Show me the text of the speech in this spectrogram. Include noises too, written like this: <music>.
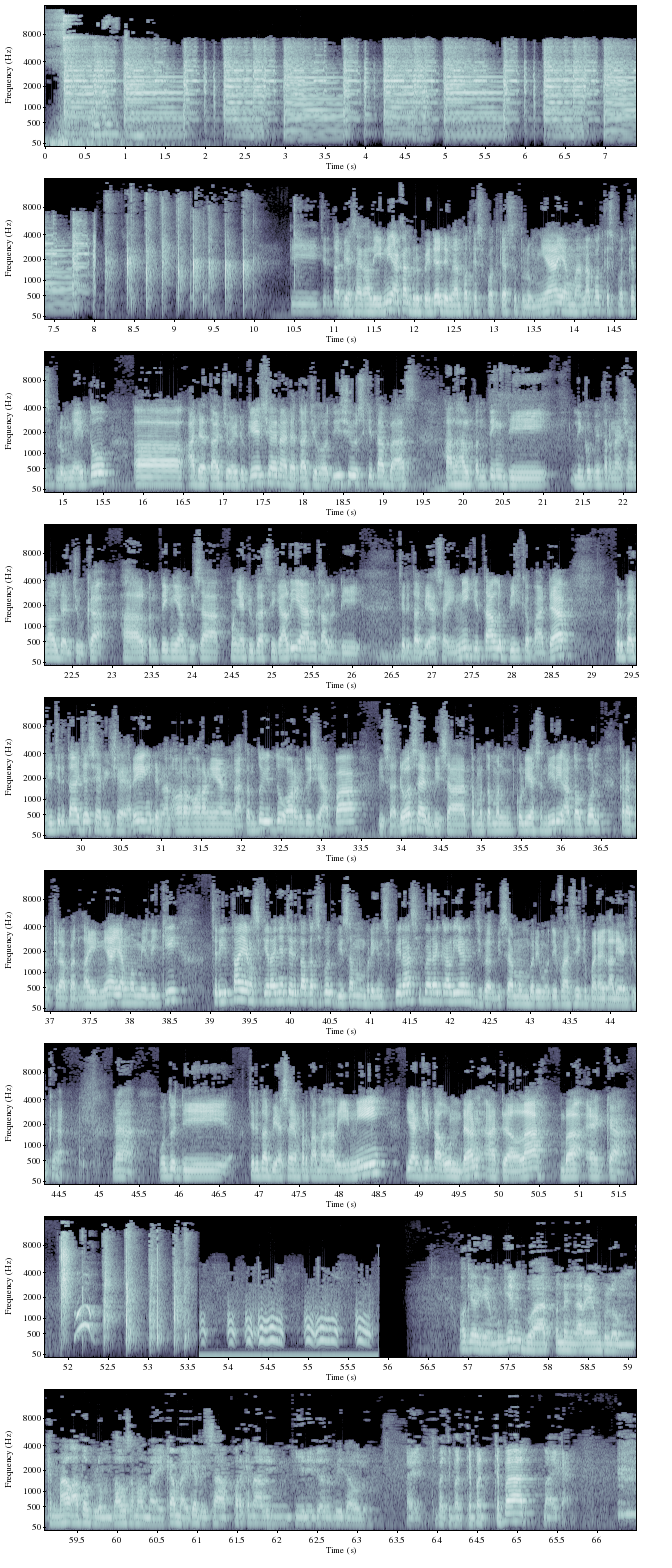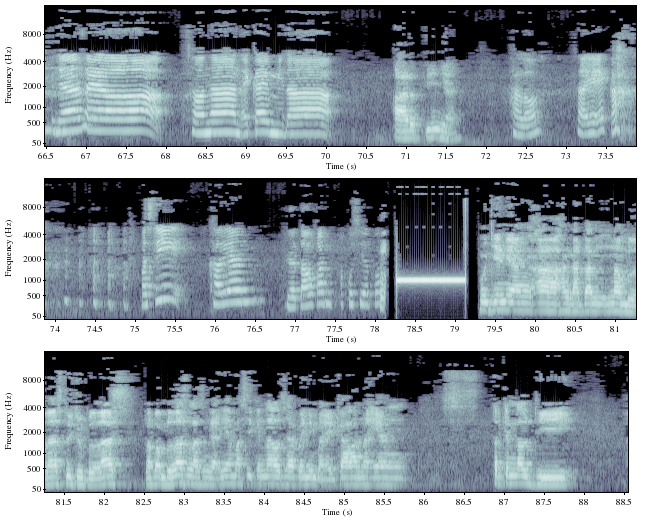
di cerita biasa kali ini akan berbeda dengan podcast-podcast sebelumnya yang mana podcast-podcast sebelumnya itu eh, ada tajuk education, ada tajuk hot issues, kita bahas hal-hal penting di lingkup internasional dan juga hal-hal penting yang bisa mengedukasi kalian. Kalau di cerita biasa ini kita lebih kepada berbagi cerita aja sharing-sharing dengan orang-orang yang nggak tentu itu orang itu siapa, bisa dosen, bisa teman-teman kuliah sendiri ataupun kerabat-kerabat lainnya yang memiliki cerita yang sekiranya cerita tersebut bisa memberi inspirasi pada kalian juga bisa memberi motivasi kepada kalian juga. Nah, untuk di cerita biasa yang pertama kali ini yang kita undang adalah Mbak Eka. Oke oke, mungkin buat pendengar yang belum kenal atau belum tahu sama Mbak Eka, Mbak Eka bisa perkenalin diri terlebih dahulu. Ayo, cepat cepat cepat cepat, Mbak Eka. 안 녕하세요. 저는 에카입니다. Artinya, Halo, saya Eka. Pasti kalian gak tahu kan aku siapa? mungkin yang uh, angkatan 16, 17, 18 lah seenggaknya masih kenal siapa ini Mbak Eka, anak yang terkenal di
